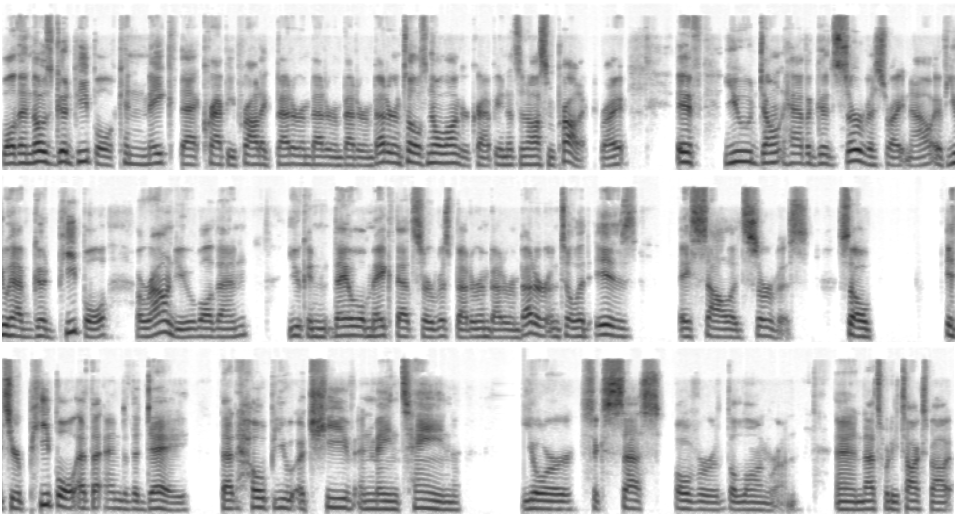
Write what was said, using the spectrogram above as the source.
well then those good people can make that crappy product better and better and better and better until it's no longer crappy and it's an awesome product right? If you don't have a good service right now if you have good people around you well then you can they will make that service better and better and better until it is a solid service. So it's your people at the end of the day that help you achieve and maintain your success over the long run. And that's what he talks about.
